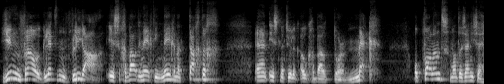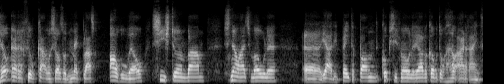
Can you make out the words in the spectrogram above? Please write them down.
Jungfrau Glettenflieger is gebouwd in 1989 en is natuurlijk ook gebouwd door Mac. Opvallend, want er zijn niet zo heel erg veel carousels dat Mac plaatst. Alhoewel, Seasternbaan, snelheidsmolen, eh, ja, die Peter Pan, de kopjesmolen, ja, we komen toch een heel aardig eind.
